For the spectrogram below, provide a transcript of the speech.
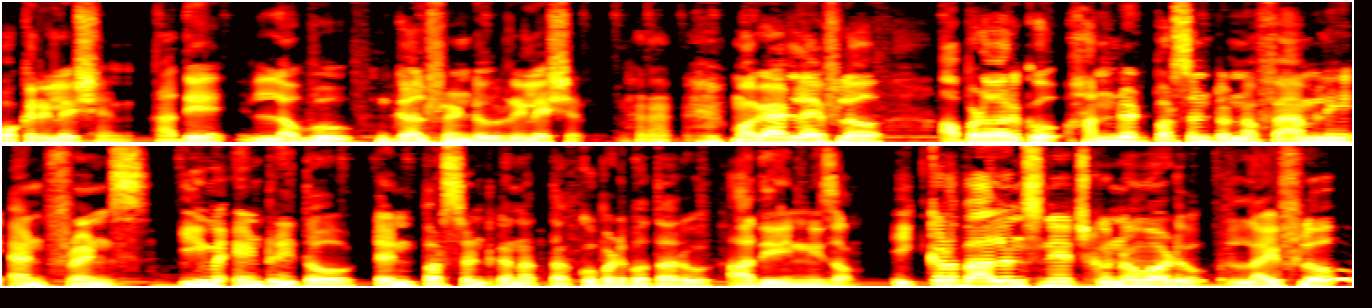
ఒక రిలేషన్ అదే లవ్ గర్ల్ ఫ్రెండ్ రిలేషన్ మగాడి లైఫ్లో అప్పటి వరకు హండ్రెడ్ పర్సెంట్ ఉన్న ఫ్యామిలీ అండ్ ఫ్రెండ్స్ ఈమె ఎంట్రీతో టెన్ పర్సెంట్ కన్నా తక్కువ పడిపోతారు. అది నిజం. ఇక్కడ బ్యాలెన్స్ నేర్చుకున్నవాడు లైఫ్లో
